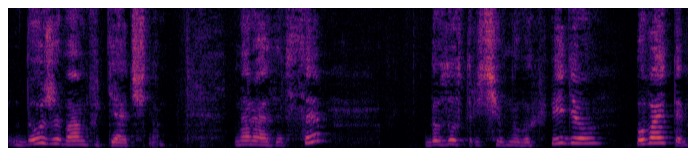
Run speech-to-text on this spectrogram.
дуже вам вдячна. Наразі все. До зустрічі в нових відео. Бувайте!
